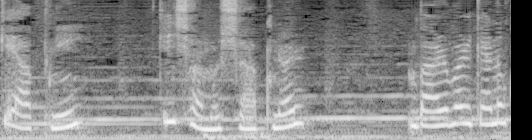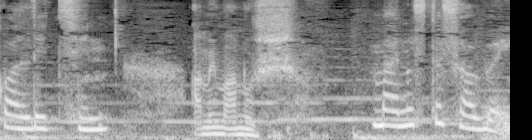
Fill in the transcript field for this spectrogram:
কে আপনি? কি সমস্যা আপনার? বারবার কেন কল দিচ্ছেন? আমি মানুষ। মানুষ তো সবাই।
